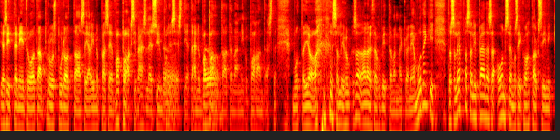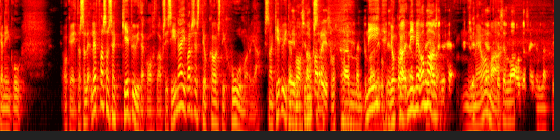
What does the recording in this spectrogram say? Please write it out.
ja sitten niin tuota, Bruce pudottaa se ja linnu pääsee vapaaksi vähän symbolisesti, että hän nyt vapauttaa tämän niin kuin pahan tästä. Mutta joo, se, oli, se on aina yhtä huvittavan näköinen. Ja muutenkin tuossa leffassa ylipäätänsä on semmoisia kohtauksia, mikä niin kuin, Okei, tuossa leffassa on siellä kevyitä kohtauksia. Siinä ei varsinaisesti ole kauheasti huumoria. Siinä on kevyitä ei, kohtauksia. Siinä on pari semmoista hämmentävää. Niin, niin joka nimenomaan... Nimenomaan. sen lautaseiden läpi.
